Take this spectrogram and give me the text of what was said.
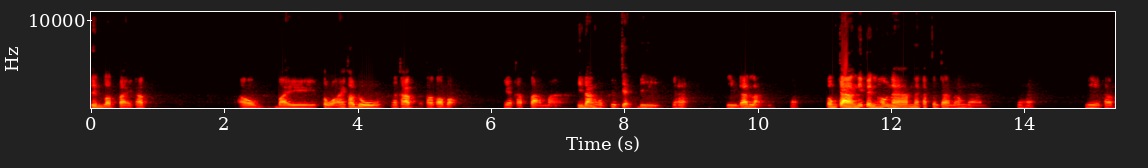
ขึ้นรถไปครับ เอาใบตั๋วให้เขาดูนะครับเขาก็บอกเนี่ยครับตามมาที่นั่งผมคือ 7B นะฮะอยู่ด้านหลังนะตรงกลางนี่เป็นห้องน้ำนะครับ ตรงกลางเป็นห้องน้ำนะฮะนี่ครับ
